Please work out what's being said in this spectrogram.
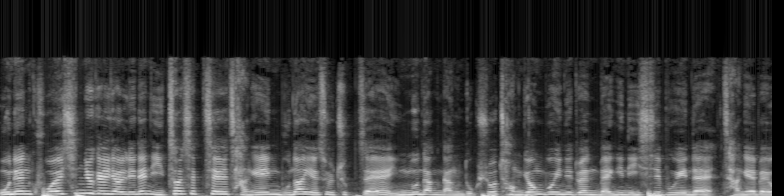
오는 9월 16일 열리는 2017 장애인 문화예술축제의 인문학 낭독쇼 정경부인이 된 맹인 이씨 부인의 장애배우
